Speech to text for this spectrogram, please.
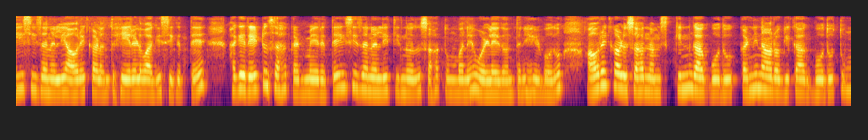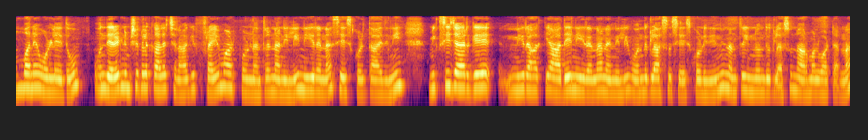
ಈ ಸೀಸನಲ್ಲಿ ಅವರೆಕಾಳಂತೂ ಹೇರಳವಾಗಿ ಸಿಗುತ್ತೆ. ಹಾಗೆ ರೇಟು ಸಹ ಕಡಿಮೆ ಇರುತ್ತೆ. ಈ ಸೀಸನಲ್ಲಿ ತಿನ್ನೋದು ಸಹ ತುಂಬಾ ಒಳ್ಳೆಯದು ಅಂತಲೇ ಹೇಳ್ಬೋದು. ಅವರೆಕಾಳು ಸಹ ನಮ್ಮ ಸ್ಕಿನ್ಗಾಗ್ಬೋದು ಕಣ್ಣಿನ ಆರೋಗ್ಯಕ್ಕಾಗ್ಬೋದು ತುಂಬಾ ಒಳ್ಳೆಯದು ಒಂದೆರಡು ನಿಮಿಷಗಳ ಕಾಲ ಚೆನ್ನಾಗಿ ಫ್ರೈ ಮಾಡ್ಕೊಂಡ ನಂತರ ನಾನಿಲ್ಲಿ ನೀರನ್ನು ಸೇರಿಸ್ಕೊಳ್ತಾ ಇದ್ದೀನಿ. ಮಿಕ್ಸಿ ಜಾರ್ಗೆ ನೀರು ಹಾಕಿ ಅದೇ ನೀರನ್ನು ನಾನಿಲ್ಲಿ ಒಂದು ಗ್ಲಾಸು ಸೇರಿಸ್ಕೊಂಡಿದ್ದೀನಿ ನಂತರ ಇನ್ನೊಂದು ಗ್ಲಾಸು ನಾರ್ಮಲ್ ವಾಟರ್ನ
